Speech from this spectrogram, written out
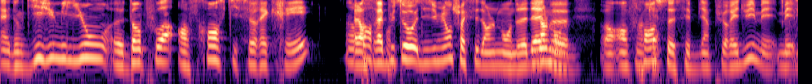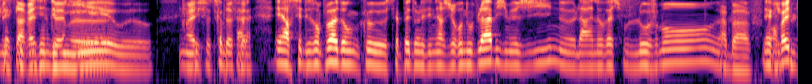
Donc 18 millions euh, d'emplois en France qui seraient créés. Non, Alors, en serait plutôt 18 millions, je crois que c'est dans le monde. L'ADEME, le euh, en, en France, c'est bien plus réduit, mais, mais, ça reste quand même. milliers, euh, euh, ouais, quelque chose comme ça. fait. Et alors, c'est des emplois, donc euh, ça peut être dans les énergies renouvelables, j'imagine, la rénovation de logements, Ah bah, en fait.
